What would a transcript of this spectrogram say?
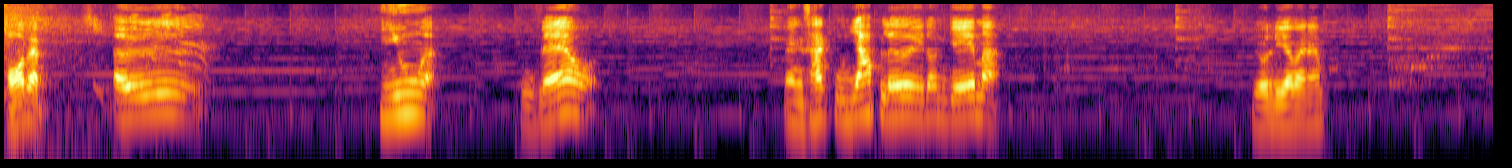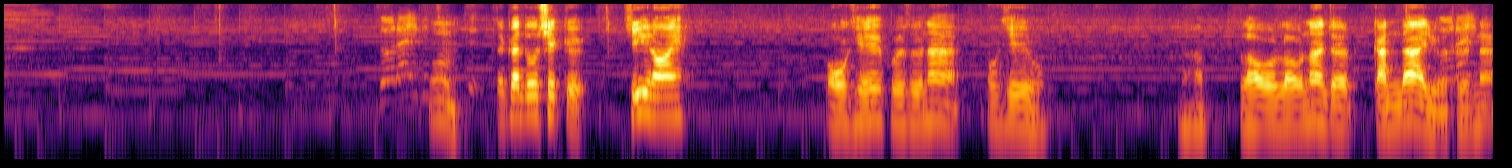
ขอแบบ เออ ฮิวอะ ถูกแล้ว แม่งซัดกูยับเลยต้นเกมอะโยเรียไปนะครับ อืมแต่กันตัวเช็คกอร์ชี้หน่อย โอเคเพอร์โซนาโอเคอยู่นะครับ เราเราน่าจะกันได้อยู่เทิร์นหน้า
